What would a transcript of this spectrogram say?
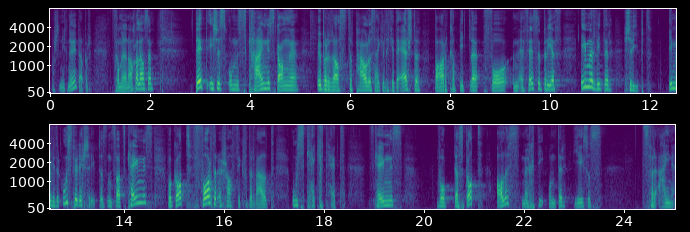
Wahrscheinlich nicht, aber das kann man dann nachlesen. Dort ist es um das Geheimnis gegangen, über das der Paulus eigentlich in den ersten paar Kapiteln vom Epheserbrief immer wieder schreibt. Immer wieder ausführlich schreibt. Und zwar das Geheimnis, wo Gott vor der Erschaffung der Welt ausgeheckt hat. Das Geheimnis, wo das Gott alles möchte unter Jesus zu vereinen.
